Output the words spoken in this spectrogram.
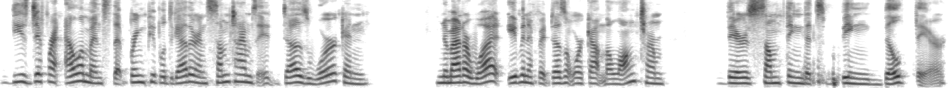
these different elements that bring people together and sometimes it does work and no matter what even if it doesn't work out in the long term there's something that's being built there.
